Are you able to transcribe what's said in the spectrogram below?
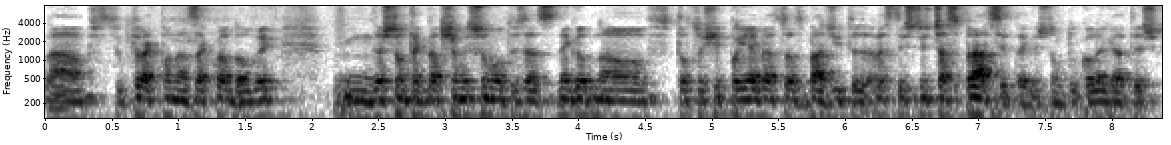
na strukturach ponadzakładowych. Mm, Zresztą tak dla przemysłu motoryzacyjnego, no, to co się pojawia coraz bardziej, to elastyczny czas pracy. Tak, zresztą tu kolega też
